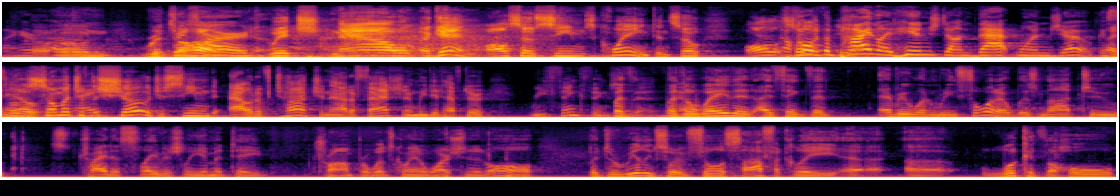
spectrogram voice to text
By her uh, own retard, retard. which now again also seems quaint, and so all The, so whole, much, the you know, pilot hinged on that one joke. I know. so, so much of the show just seemed out of touch and out of fashion, and we did have to rethink things. a but bit. but yeah. the way that I think that everyone rethought it was not to try to slavishly imitate Trump or what's going on in Washington at all, but to really sort of philosophically uh, uh, look at the whole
